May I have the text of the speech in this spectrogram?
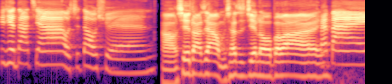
谢谢大家，我是道玄。好，谢谢大家，我们下次见喽，拜拜，拜拜。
